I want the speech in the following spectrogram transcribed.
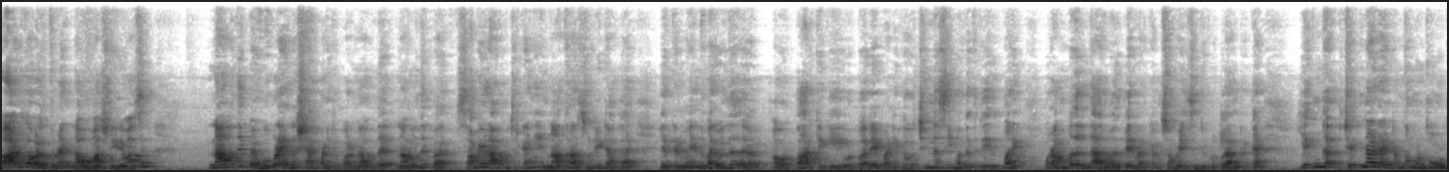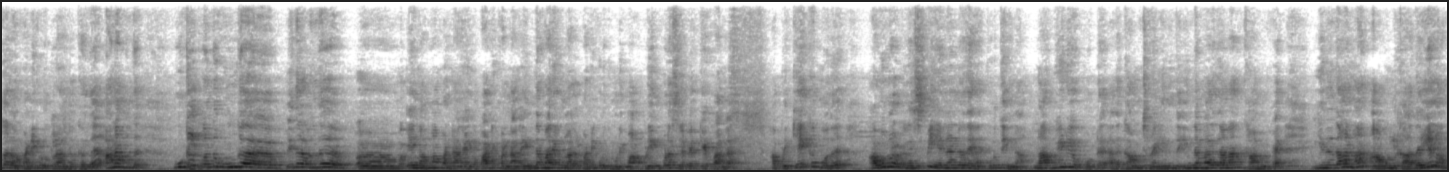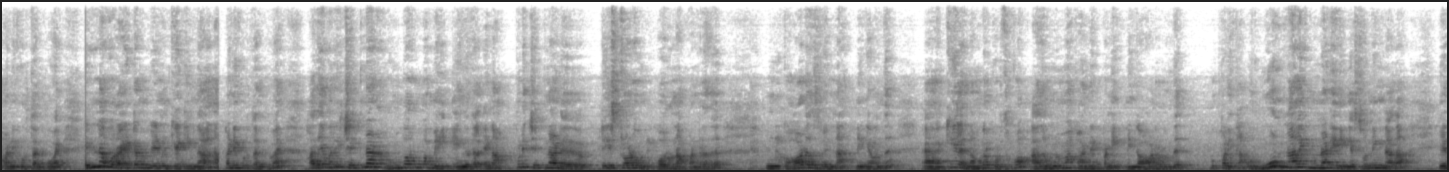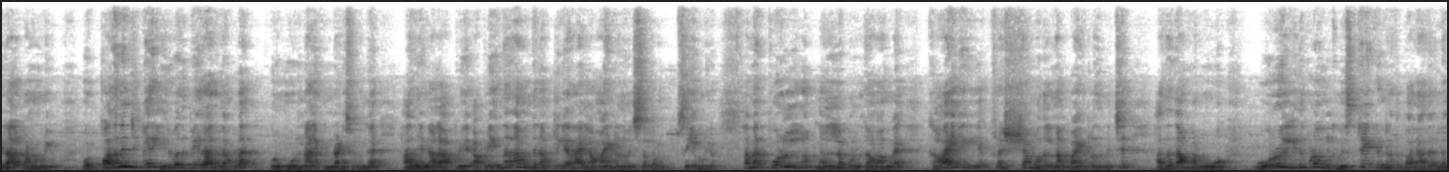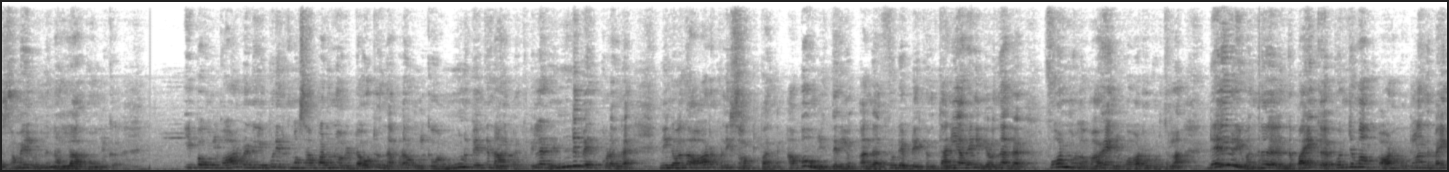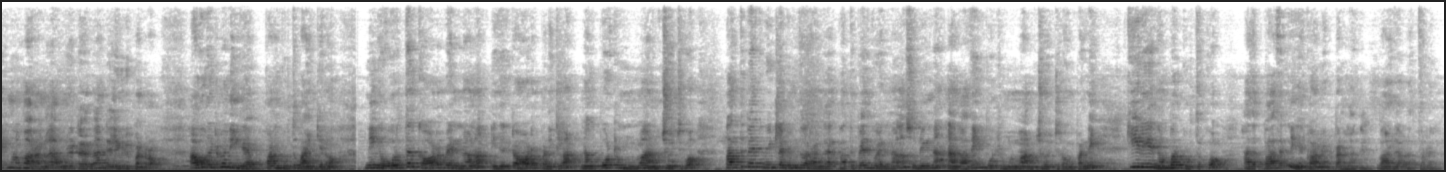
வாழ்க வளத்துடன். நான் உமா ஸ்ரீனிவாசன். நான் வந்து இப்போ உங்கள் கூட என்ன ஷேர் பண்ணிக்க போகிறேன்னா வந்து நான் வந்து இப்போ சமையல் ஆரம்பிச்சிருக்கேங்க எங்கள் நாத்தனார் சொல்லிட்டாங்க. ஏற்கனவே இந்த மாதிரி வந்து ஒரு பார்ட்டிக்கு ஒரு பர்த்டே பார்ட்டிக்கு ஒரு சின்ன சீமந்தத்துக்கு இது மாதிரி ஒரு ஐம்பதுலேருந்து அறுபது பேர் வரைக்கும் சமையல் செஞ்சு கொடுக்கலான்னு இருக்கேன். எங்கள் செட்நாடு ஐட்டம் தான் முழுக்க முழுக்க நான் பண்ணி கொடுக்கலான்னு இருக்கிறது. ஆனால் வந்து உங்களுக்கு வந்து உங்கள் இதில் வந்து எங்கள் அம்மா பண்ணாங்க எங்கள் பாட்டி பண்ணாங்க இந்த மாதிரி உங்களால் பண்ணி கொடுக்க முடியுமா அப்படின்னு கூட சில பேர் கேட்பாங்க. அப்படி கேட்கும்போது அவங்களோட ரெசிபி என்னன்றதை எனக்கு கொடுத்தீங்கன்னா நான் வீடியோ போட்டு அதை காமிச்சிருவேன். இந்த இந்த மாதிரி தானான்னு காமிப்பேன். இதுதான் நான் அவங்களுக்கு அதையும் நான் பண்ணி கொடுத்து அனுப்புவேன். என்ன ஒரு ஐட்டம் வேணும்னு கேட்டிங்கன்னா நான் பண்ணி கொடுத்து அனுப்புவேன். அதே மாதிரி செட்நாடு ரொம்ப ரொம்ப மெயின் எங்கள் இதில். ஏன்னா அப்படி செட்நாடு டேஸ்ட்டோடு உங்களுக்கு வரும் நான் பண்ணுறது உங்களுக்கு ஆர்டர்ஸ் வேணுன்னா நீங்கள் வந்து கீழே நம்பர் கொடுத்துருக்கோம் அதன் மூலமாக கான்டாக்ட் பண்ணி நீங்கள் ஆர்டர் வந்து புக் பண்ணிக்கலாம். ஒரு மூணு நாளைக்கு முன்னாடி நீங்கள் சொன்னீங்கன்னா தான் என்னால் பண்ண முடியும். ஒரு பதினஞ்சு பேர் இருபது பேராக இருந்தால் கூட ஒரு மூணு நாளைக்கு முன்னாடி சொல்லுங்கள் அது என்னால் அப்படி அப்படி இருந்தால் தான் வந்து நான் கிளியராக எல்லாம் வாங்கிட்டு வந்து வச்சு சொல்ல செய்ய முடியும். அது மாதிரி பொருள்லாம் நல்ல பொருள் தான் வாங்குவேன். காய்கறியை ஃப்ரெஷ்ஷாக முதல் நாள் வாங்கிட்டு வந்து வச்சு அதை தான் பண்ணுவோம். ஒரு இது கூட உங்களுக்கு மிஸ்டேக்குன்றது வராது. அந்த சமையல் வந்து நல்லாயிருக்கும் உங்களுக்கு. இப்போ உங்களுக்கு ஆர்டர் பண்ணி எப்படி இருக்குமோ சாப்பாடுன்னு ஒரு டவுட் இருந்தால் கூட உங்களுக்கு ஒரு மூணு பேருக்கு நாலு பேருக்கு இல்லை ரெண்டு பேருக்கு கூடங்க நீங்கள் வந்து ஆர்டர் பண்ணி சாப்பிட்டு பாருங்க. அப்போ உங்களுக்கு தெரியும் அந்த ஃபுட் எப்படி இருக்குன்னு. தனியாகவே நீங்கள் வந்து அந்த ஃபோன் மூலமாகவே எங்களுக்கு ஆர்டர் கொடுத்துடலாம். டெலிவரி வந்து இந்த பைக் கொஞ்சமாக ஆர்டர் கொடுக்கலாம். அந்த பைக் மூலமாக வராங்களே அவங்ககிட்ட தான் டெலிவரி பண்ணுறோம் அவங்ககிட்ட நீங்கள் பணம் கொடுத்து வாங்கிக்கணும். நீங்கள் ஒருத்தருக்கு ஆர்டர் வேணுனாலும் எங்கள்கிட்ட ஆர்டர் பண்ணிக்கலாம். நாங்கள் போட்டு மூலமாக அனுப்பிச்சி வச்சுருவோம். பத்து பேருக்கு வீட்டில் விருந்து வராங்க. பத்து பேருக்கு வேணுனாலும் சொன்னீங்கன்னா நாங்கள் அதையும் போட்டு மூலமாக அனுப்பிச்சி வச்சுருவோம். பண்ணி கீழே நம்பர் கொடுத்துருக்கோம். அதை பார்த்துட்டு நீங்கள் காண்டாக்ட் பண்ணலாங்க. வாழ்க வளத்துடன்.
